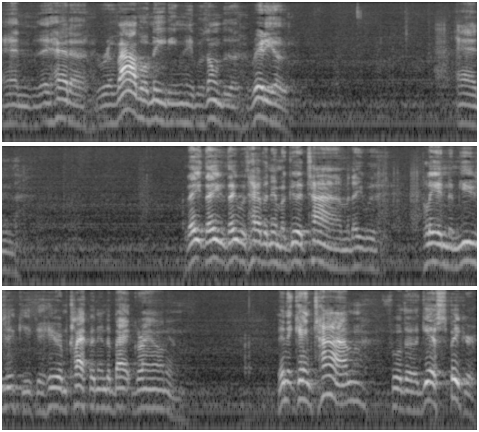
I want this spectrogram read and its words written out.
and they had a revival meeting. It was on the radio, and they they they was having them a good time, and they was playing the music. You could hear them clapping in the background, and then it came time for the guest speaker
